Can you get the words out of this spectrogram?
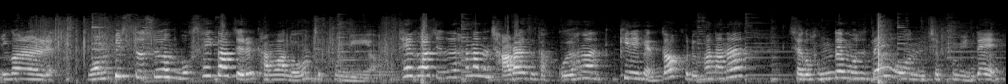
이거는 원피스 수영복 세 가지를 담아놓은 제품이에요. 세 가지는 하나는 자라에서 샀고요. 하나는 비키니 밴더 그리고 하나는 제가 동대문에서 떼어온 제품인데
